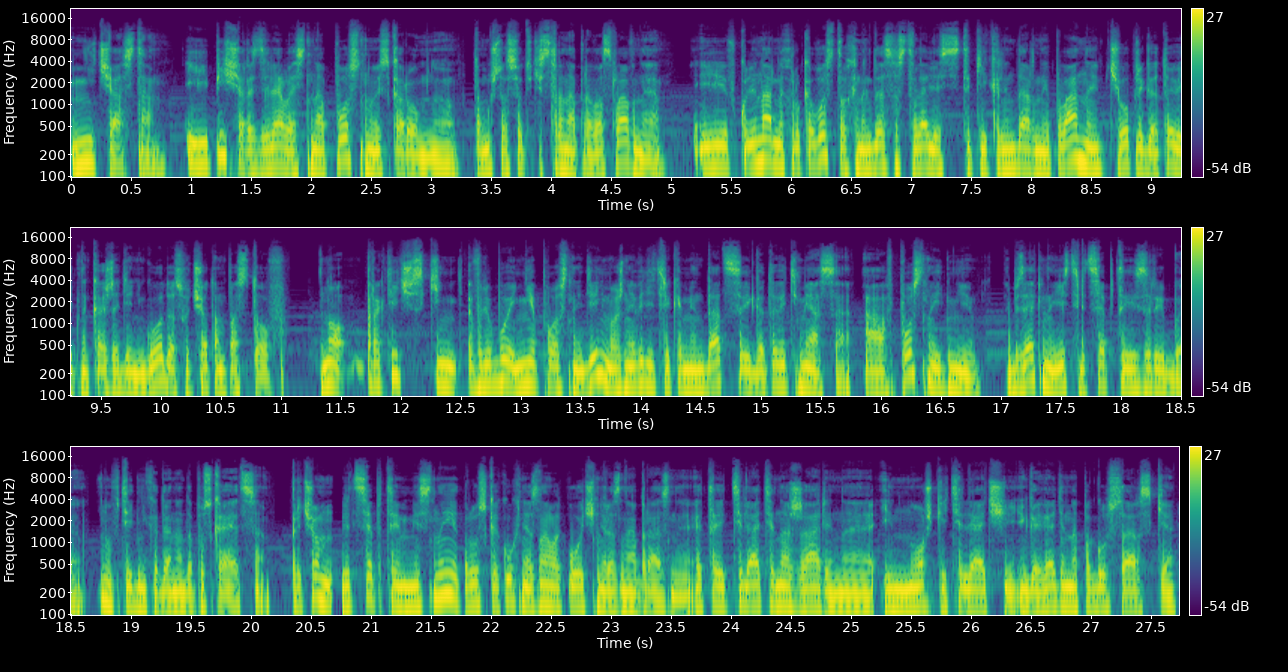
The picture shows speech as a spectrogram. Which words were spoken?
нечасто. И пища разделялась на постную и скоромную, потому что все-таки страна православная. И в кулинарных руководствах иногда составлялись такие календарные планы, чего приготовить на каждый день года с учетом постов. Но практически в любой непостный день можно видеть рекомендации готовить мясо. А в постные дни обязательно есть рецепты из рыбы. Ну, в те дни, когда она допускается. Причем рецепты мясные русская кухня знала очень разнообразные. Это телятина жареная, и ножки телячьи, и говядина по-гусарски,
